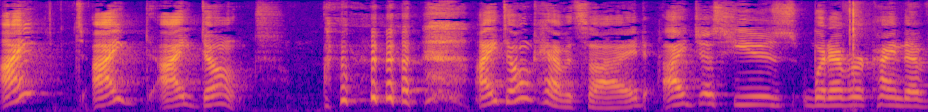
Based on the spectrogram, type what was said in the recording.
I, I, I don't. I don't have a side. I just use whatever kind of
